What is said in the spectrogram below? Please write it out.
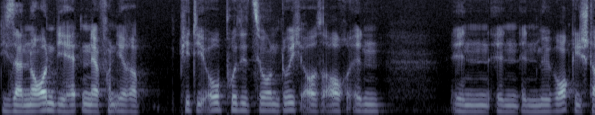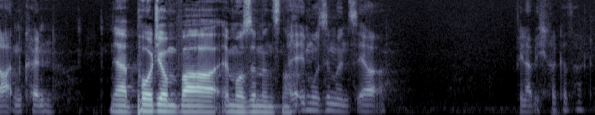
Lisa Norden, die hätten ja von ihrer PTO-Position durchaus auch in, in, in, in Milwaukee starten können. Ja, Podium war Immo Simmons noch. Äh, Immo Simmons, ja. Wen habe ich gerade gesagt?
